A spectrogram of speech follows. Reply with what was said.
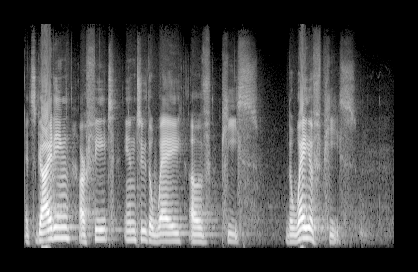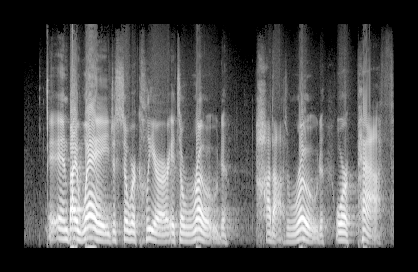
It's guiding our feet into the way of peace. The way of peace. And by way, just so we're clear, it's a road, hodos, road or path.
